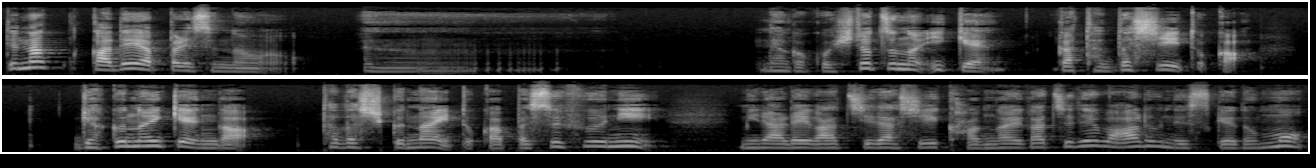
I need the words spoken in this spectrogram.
で中でやっぱりそのうんなんかこう一つの意見が正しいとか逆の意見が正しくないとかやっぱりそういうふうに見られがちだし考えがちではあるんですけども、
